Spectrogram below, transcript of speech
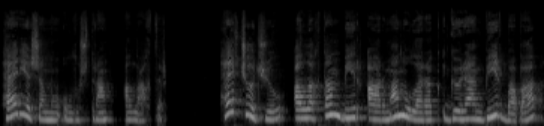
her yaşamı oluşturan Allah'tır. Her çocuğu Allah'tan bir armağan olarak gören bir baba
